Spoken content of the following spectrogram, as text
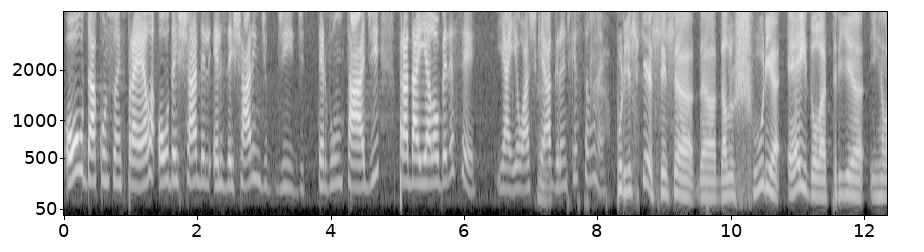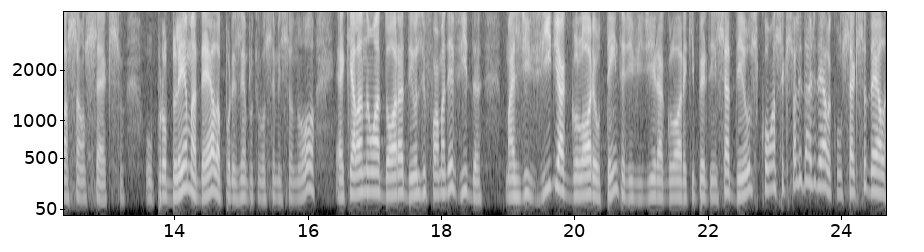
ou dar condições para ela, ou deixar dele- eles deixarem de, de- de ter vontade para daí ela obedecer. E aí eu acho que é a grande questão, né? Por isso que a essência da, da luxúria é idolatria em relação ao sexo. O problema dela, por exemplo, que você mencionou, é que ela não adora a Deus de forma devida. Mas divide a glória, ou tenta dividir a glória que pertence a Deus com a sexualidade dela, com o sexo dela,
